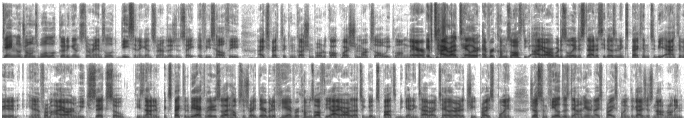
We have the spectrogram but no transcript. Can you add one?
Daniel Jones will look good against the Rams. Will look decent against the Rams, I should say, if he's healthy. I expect the concussion protocol question marks all week long there. If Tyrod Taylor ever comes off the IR, what is the latest status? He doesn't expect him to be activated you know, from IR in week six, so he's not expected to be activated, so that helps us right there. But if he ever comes off the IR, that's a good spot to be getting Tyrod Taylor at a cheap price point. Justin Fields is down here, nice price point. The guy's just not running.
